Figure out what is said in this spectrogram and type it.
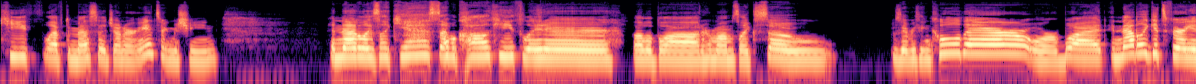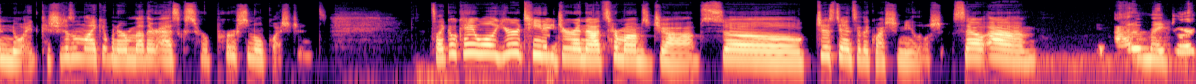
Keith left a message on our answering machine?" And Natalie's like, "Yes, I will call Keith later." Blah blah blah. And her mom's like, "So was everything cool there or what? And Natalie gets very annoyed because she doesn't like it when her mother asks her personal questions. It's like, okay, well, you're a teenager and that's her mom's job. So just answer the question, you little shit. So um out of my dark.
